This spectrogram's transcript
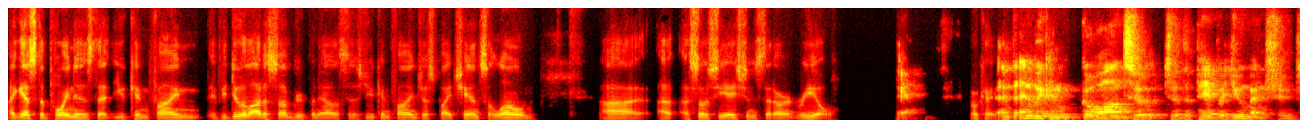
I guess the point is that you can find if you do a lot of subgroup analysis, you can find just by chance alone uh, associations that aren't real. Yeah. Okay. And then we can go on to, to the paper you mentioned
